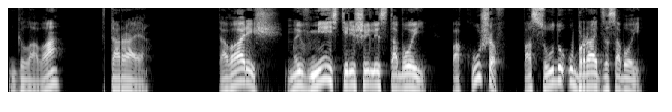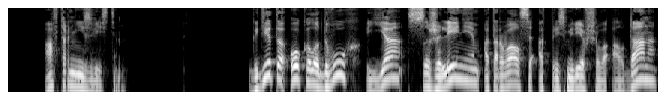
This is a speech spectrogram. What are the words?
Глава вторая. «Товарищ, мы вместе решили с тобой, покушав, посуду убрать за собой». Автор неизвестен. Где-то около двух я с сожалением оторвался от присмиревшего Алдана,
